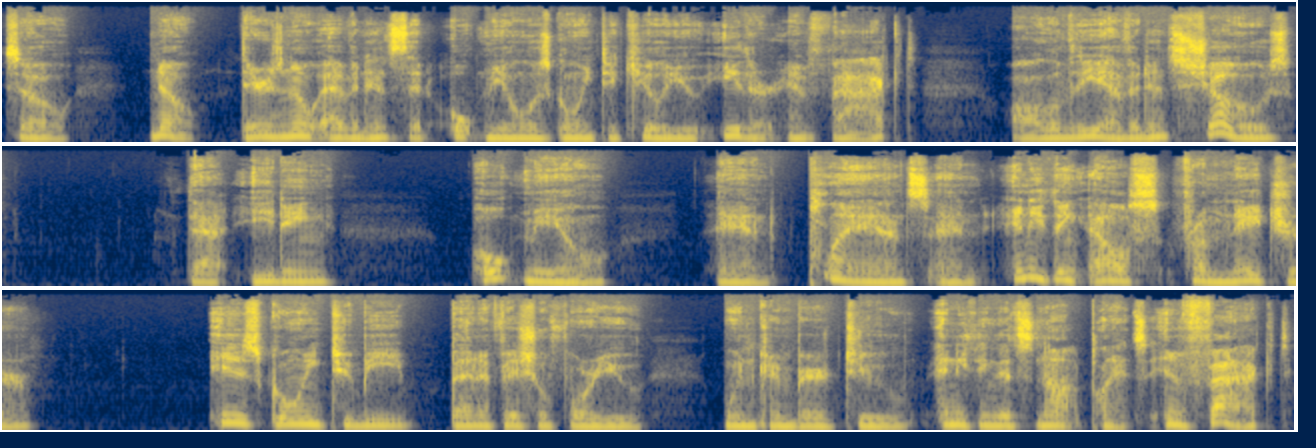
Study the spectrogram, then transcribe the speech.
So, no, there's no evidence that oatmeal is going to kill you either. In fact, all of the evidence shows that eating oatmeal and plants and anything else from nature is going to be beneficial for you when compared to anything that's not plants. In fact,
